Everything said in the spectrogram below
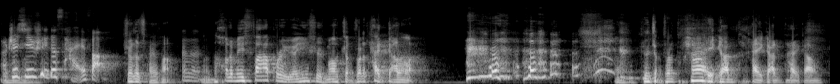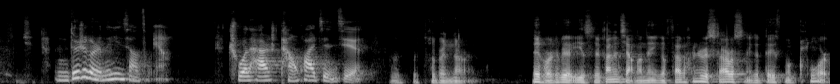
啊，这其实是一个采访。是个采访，嗯他后来没发，不知道原因是什么，我整出来太干了，嗯这整出来太干太干太干了，你对这个人的印象怎么样？除了他谈话简洁，就就特别 nerd。那会儿特别有意思，就刚才讲的那个 Five Hundred Stars 那个 Dave McClure，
